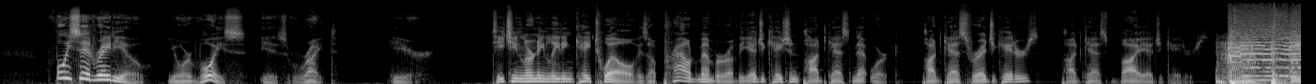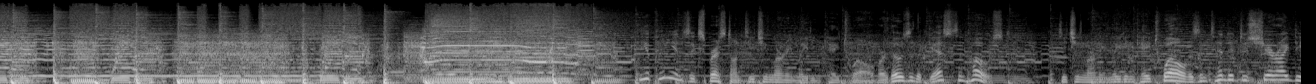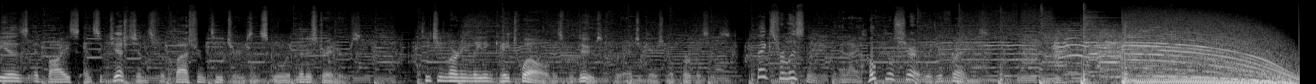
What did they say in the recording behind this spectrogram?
Voice Ed Radio, your voice is right here. Teaching Learning Leading K 12 is a proud member of the Education Podcast Network. Podcasts for educators, podcasts by educators. The opinions expressed on Teaching Learning Leading K 12 are those of the guests and host Teaching Learning Leading K 12 is intended to share ideas, advice, and suggestions for classroom teachers and school administrators. Teaching Learning Leading K 12 is produced for educational purposes. Thanks for listening, and I hope you'll share it with your friends.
